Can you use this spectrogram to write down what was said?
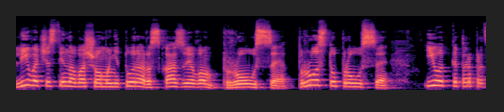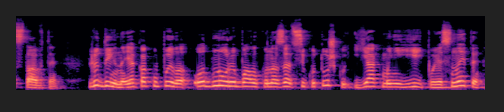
Ліва частина вашого монітора розказує вам про усе. Просто про усе. І от тепер представте. Людина, яка купила одну рибалку назад цю котушку, як мені їй пояснити,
